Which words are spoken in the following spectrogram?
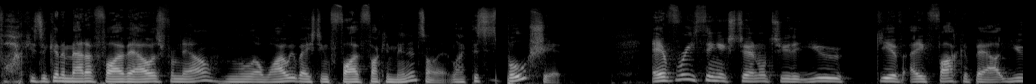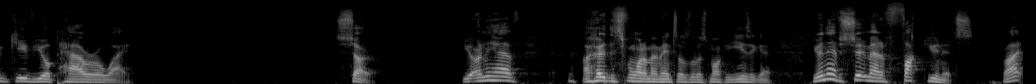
fuck, is it going to matter five hours from now? Why are we wasting five fucking minutes on it? Like, this is bullshit. Everything external to you that you give a fuck about, you give your power away. So, you only have, I heard this from one of my mentors, Lewis Mocker, years ago. You only have a certain amount of fuck units right?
